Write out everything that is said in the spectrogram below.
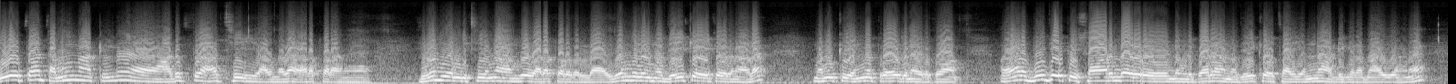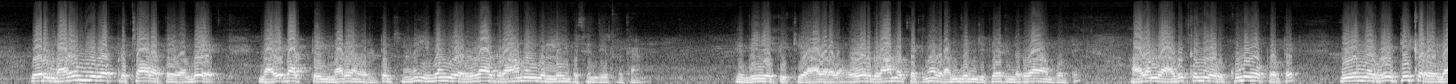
இதைத்தான் தமிழ்நாட்டில் அடுத்த ஆட்சி அவங்க தான் வரப்போகிறாங்க இவங்க நிச்சயமாக வந்து வரப்போகிறதில்ல இவங்களை நம்ம ஜெயிக்க வைக்கிறதுனால நமக்கு என்ன பிரயோஜனம் இருக்கும்? அதனால் பிஜேபி சார்ந்த ஒரு ரெண்டு மூணு பேரை நம்ம ஜெயிக்க வச்சா என்ன அப்படிங்கிற மாதிரியான ஒரு மறைமுக பிரச்சாரத்தை வந்து இந்த ஐபாக் டீம் மாதிரி ஒரு டீம் சொன்னாங்க இவங்க எல்லா கிராமங்கள்லையும் இப்போ செஞ்சுட்டு இருக்காங்க. பிஜேபிக்கு ஆதரவாக ஒவ்வொரு கிராமத்துக்குமே ஒரு அஞ்சு அஞ்சு பேர் நிர்வாகம் போட்டு அவங்க அதுக்குன்னு ஒரு குழுவை போட்டு இவங்க போய் டீ கடையில்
